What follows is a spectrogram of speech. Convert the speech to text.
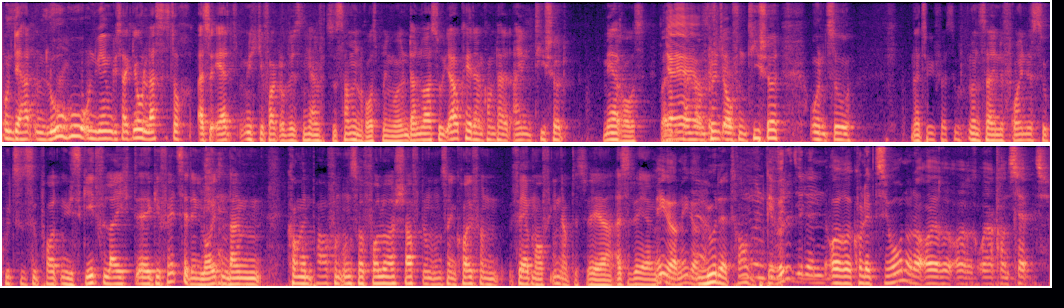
und der hat ein Künstler Logo und wir haben gesagt, jo, lass es doch. Also er hat mich gefragt, ob wir es nicht einfach zusammen rausbringen wollen. Und dann war es so, ja, okay, dann kommt halt ein T-Shirt mehr raus. Weil Ja, ja, ja, Print auf ein T-Shirt und so. Natürlich versucht man seine Freunde so gut zu supporten, wie es geht. Vielleicht äh, gefällt es ja den Leuten. Dann kommen ein paar von unserer Followerschaft und unseren Käufern färben auf ihn ab. Das wäre ja, also wäre ja Mega, mega. nur der Traum. Ein Wie würdet ihr denn eure Kollektion oder eure, eure, euer Konzept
